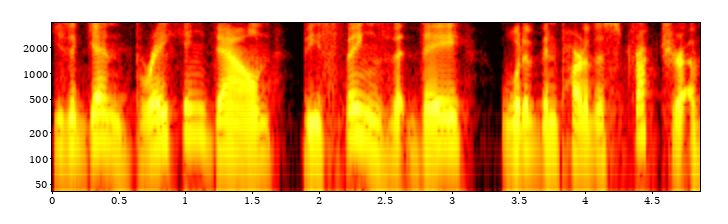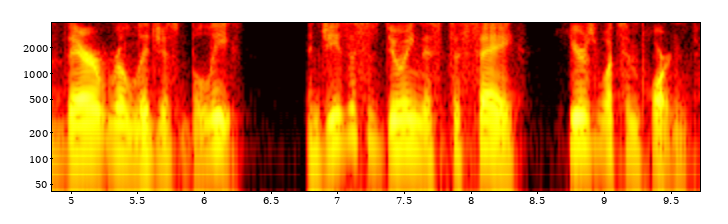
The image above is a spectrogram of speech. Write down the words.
He's again breaking down these things that they would have been part of the structure of their religious belief. And Jesus is doing this to say, here's what's important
